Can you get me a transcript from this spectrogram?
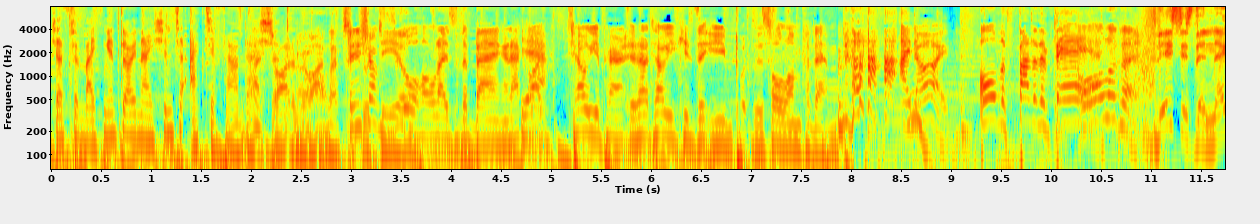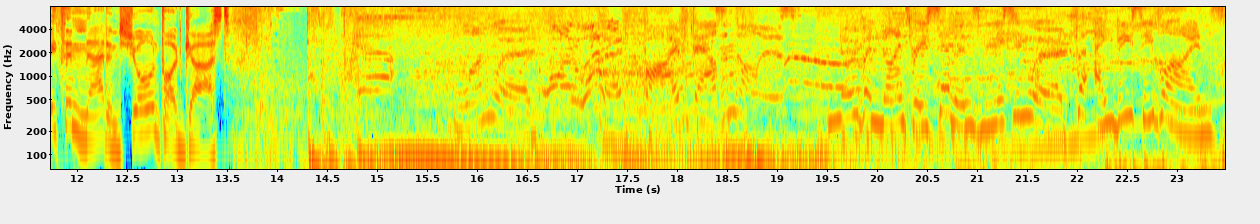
just for making a donation to Active Foundation. That's right, everyone. Oh, that's a Finish good off the deal. school holidays with a bang and act Yeah. like tell your parents, tell your kids that you put this all on for them. I know all the fun of the fair. all of it. This is the Nathan, Nat, and Sean podcast. One word. One word. Five thousand dollars. Nova 937's missing word for ABC Blinds.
